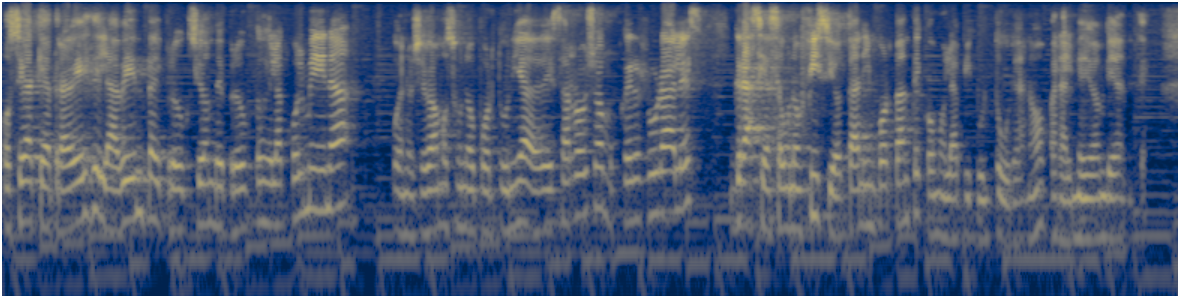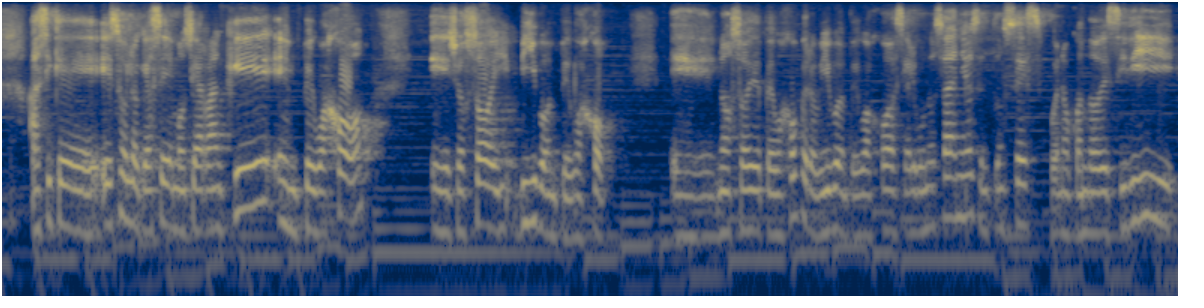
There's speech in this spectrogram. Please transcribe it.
O sea que a través de la venta y producción de productos de la colmena, bueno, llevamos una oportunidad de desarrollo a mujeres rurales gracias a un oficio tan importante como la apicultura, ¿no? Para el medio ambiente. Así que eso es lo que hacemos. Y arranqué en Peguajó. Eh, yo soy vivo en Peguajó. Eh, no soy de Peguajó, pero vivo en Peguajó hace algunos años, entonces, bueno, cuando decidí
